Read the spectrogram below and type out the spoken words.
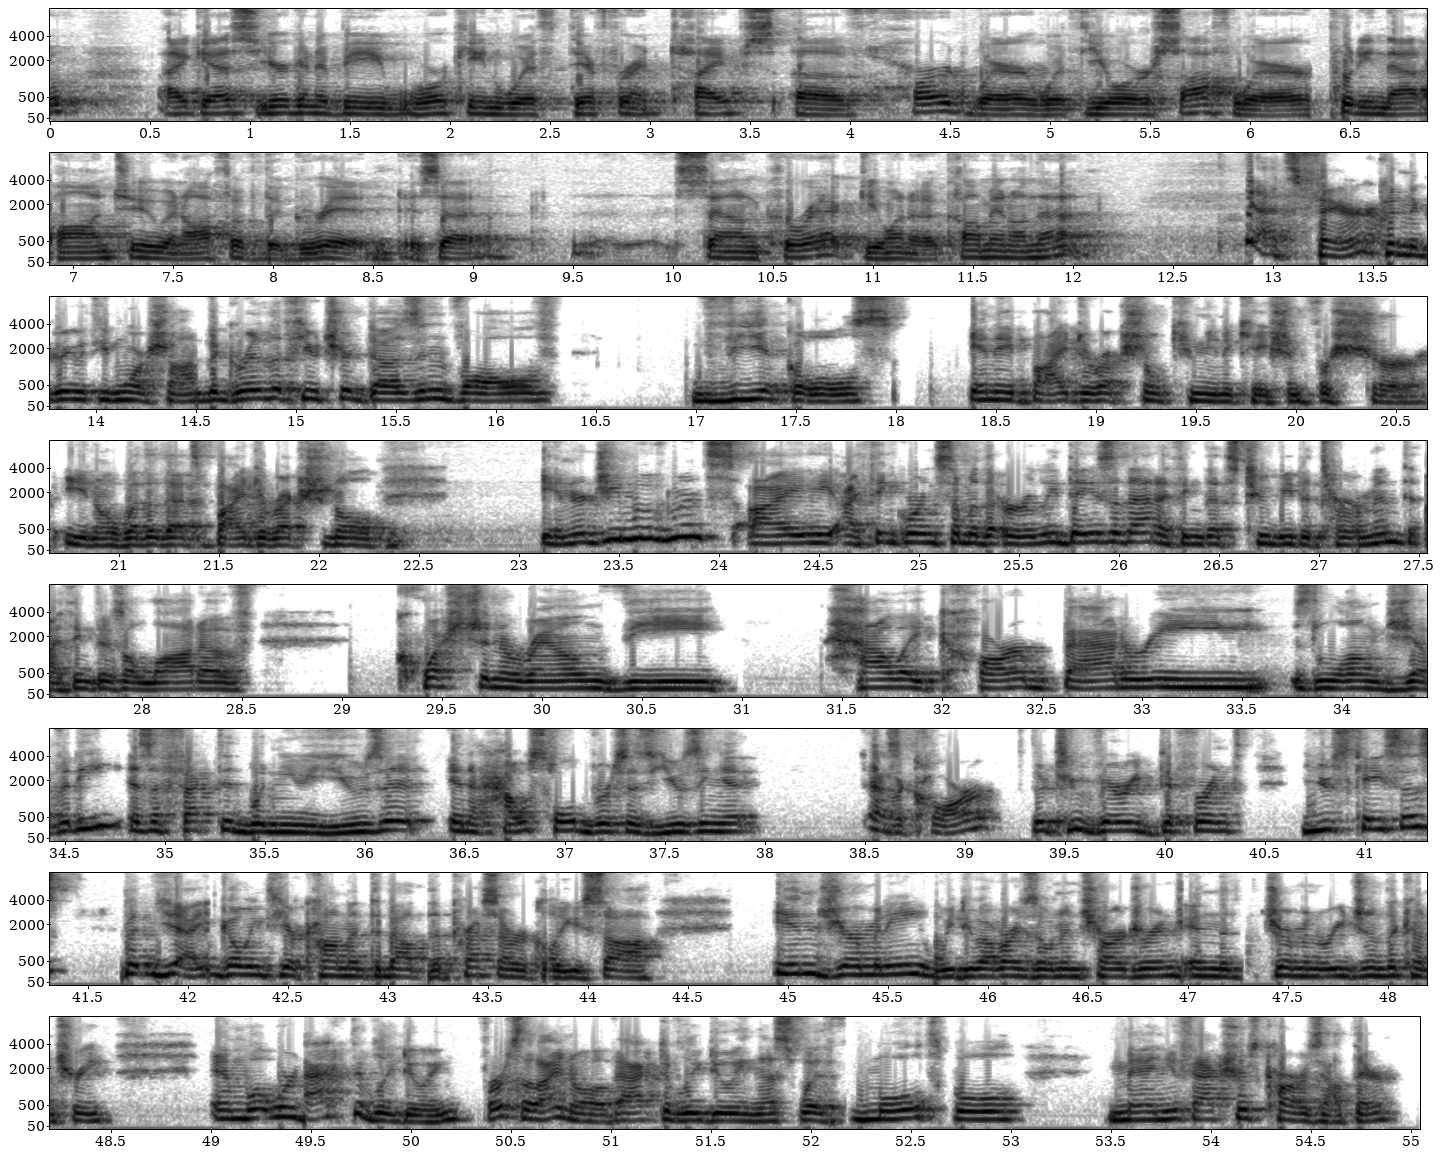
I guess you're going to be working with different types of hardware with your software, putting that onto and off of the grid. Does that sound correct? Do you want to comment on that? Yeah, it's fair. Couldn't agree with you more, Sean. The grid of the future does involve vehicles in a bidirectional communication for sure. You know, whether that's bidirectional energy movements. I, I think we're in some of the early days of that. I think that's to be determined. I think there's a lot of question around the how a car battery's longevity is affected when you use it in a household versus using it as a car. They're two very different use cases. But yeah, going to your comment about the press article you saw, in Germany, we do have our SonnenCharger in, in the German region of the country. And what we're actively doing, first that I know of, actively doing this with multiple manufacturers' cars out there,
